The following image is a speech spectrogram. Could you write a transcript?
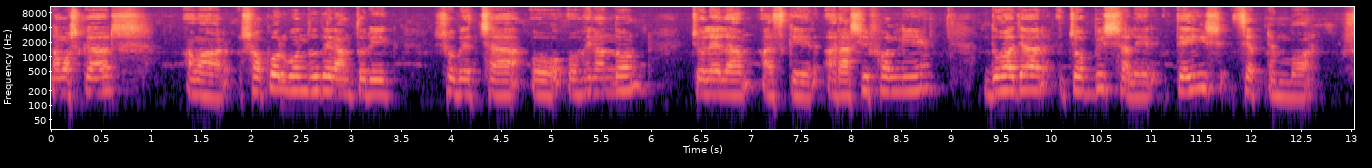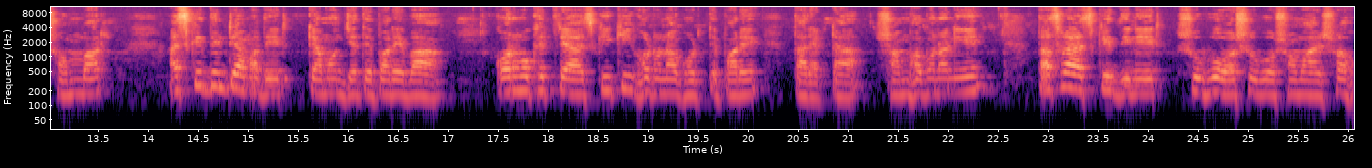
নমস্কার। আমার সকল বন্ধুদের আন্তরিক শুভেচ্ছা ও অভিনন্দন। চলে এলাম আজকের রাশিফল নিয়ে। দু হাজার চব্বিশ সালের তেইশ সেপ্টেম্বর সোমবার। আজকের দিনটি আমাদের কেমন যেতে পারে বা কর্মক্ষেত্রে আজ কী কী ঘটনা ঘটতে পারে তার একটা সম্ভাবনা নিয়ে। তাছাড়া আজকের দিনের শুভ অশুভ সময় সহ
